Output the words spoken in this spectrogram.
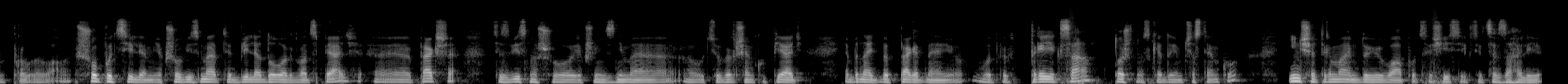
е, проливали. Що по цілям, якщо візьмете біля долар 25, е, перше, це звісно, що якщо він зніме е, цю вершинку 5, я би навіть би перед нею, от 3 ікса, точно скидаємо частинку. Інше тримаємо до ювапу, це 6 іксів, це взагалі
